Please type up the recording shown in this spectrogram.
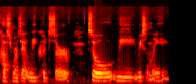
customers that we could serve. So we recently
